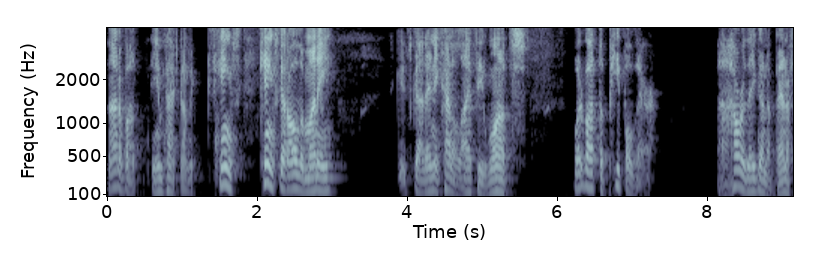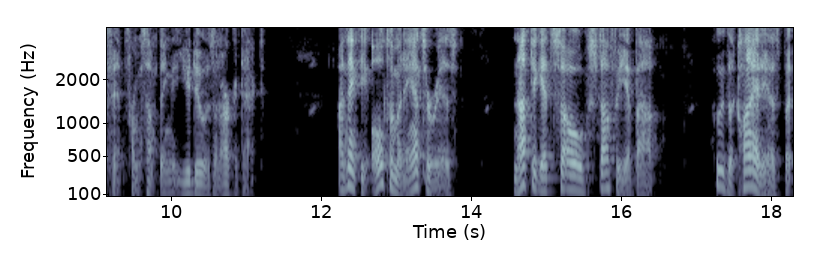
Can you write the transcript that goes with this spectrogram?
not about the impact on the king's king's got all the money he's got any kind of life he wants what about the people there uh, how are they going to benefit from something that you do as an architect i think the ultimate answer is not to get so stuffy about who the client is but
